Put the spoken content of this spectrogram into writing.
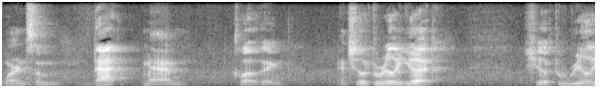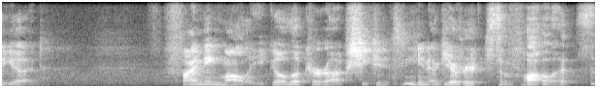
wearing some Batman clothing, and she looked really good. She looked really good. Finding Molly, go look her up. She could, you know, give her some follows.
